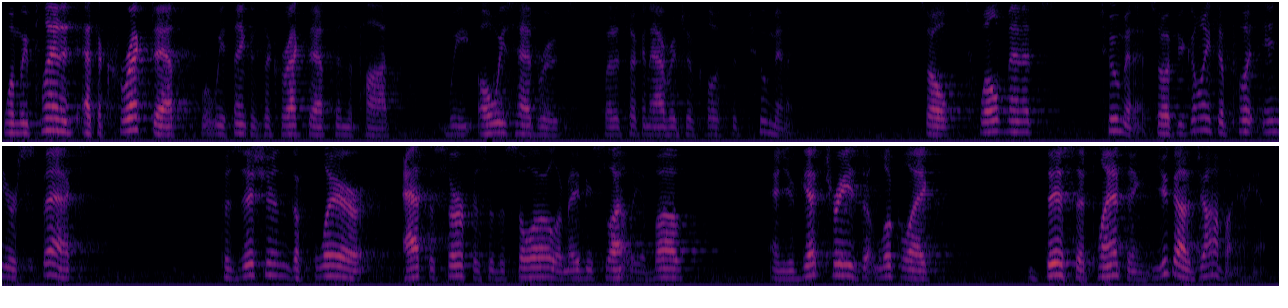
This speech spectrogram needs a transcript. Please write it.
When we planted at the correct depth, what we think is the correct depth in the pots, we always had roots, but it took an average of close to two minutes. So 12 minutes, two minutes. So if you're going to put in your specs, position the flare at the surface of the soil or maybe slightly above, and you get trees that look like this at planting, you got a job on your hands.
